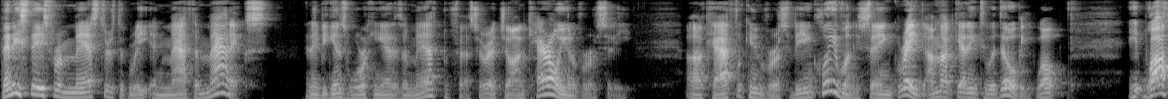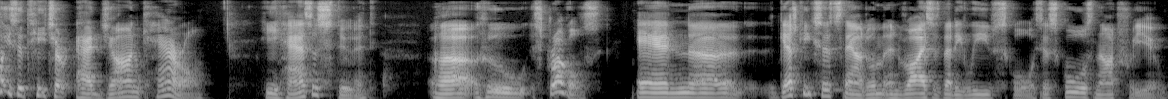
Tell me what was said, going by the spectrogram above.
Then he stays for a master's degree in mathematics, and he begins working as a math professor at John Carroll University, a Catholic university in Cleveland. He's saying, "Great, I'm not getting to Adobe." Well, while he's a teacher at John Carroll, he has a student uh, who struggles and uh, Geschke sits down to him and advises that he leaves school. He says, School's not for you.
